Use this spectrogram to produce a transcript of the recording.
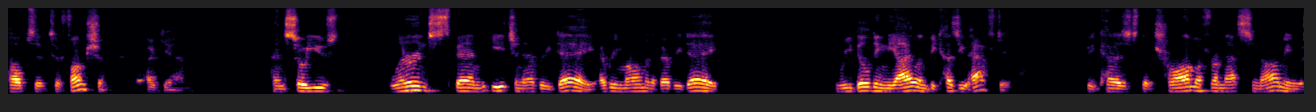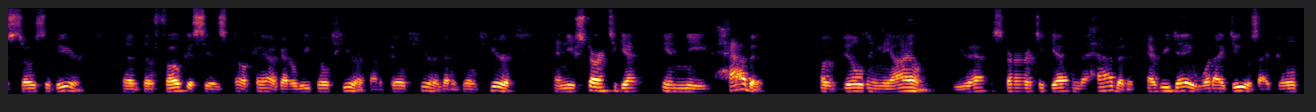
helps it to function again. And so you learn to spend each and every day, every moment of every day, rebuilding the island because you have to, because the trauma from that tsunami was so severe. that the focus is okay, I've got to rebuild here, I've got to build here, I've got to build here. And you start to get in the habit of building the island. You start to get in the habit of every day what I do is I build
